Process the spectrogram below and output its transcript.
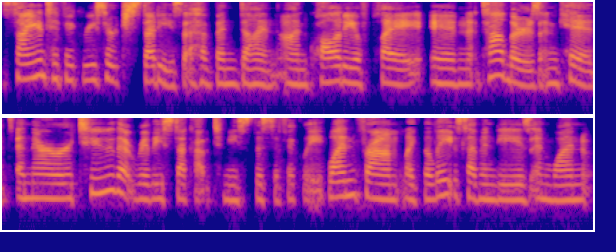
scientific research studies that have been done on quality of play in toddlers and kids. And there were two that really stuck out to me specifically. One from like the late 70s and one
